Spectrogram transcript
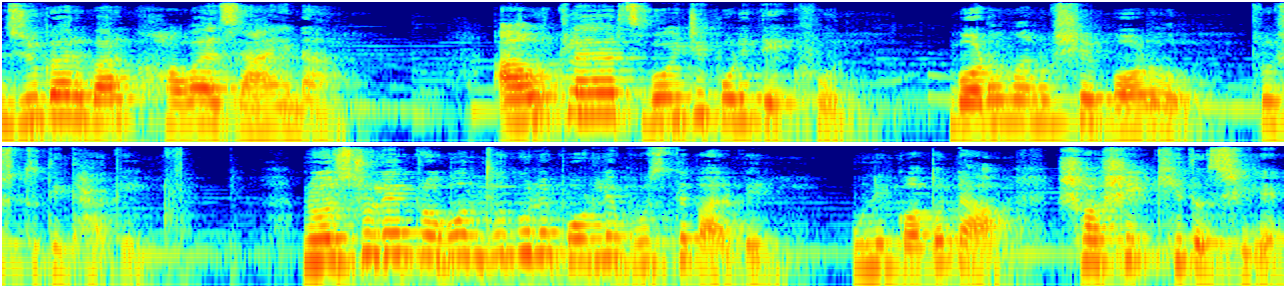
জুগারবার্গ হওয়া যায় না। আউটলায়ার্স বইটি পড়ে দেখুন। বড় মানুষের বড় প্রস্তুতি থাকে। নজরুলের প্রবন্ধগুলো পড়লে বুঝতে পারবেন উনি কতটা স্বশিক্ষিত ছিলেন।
